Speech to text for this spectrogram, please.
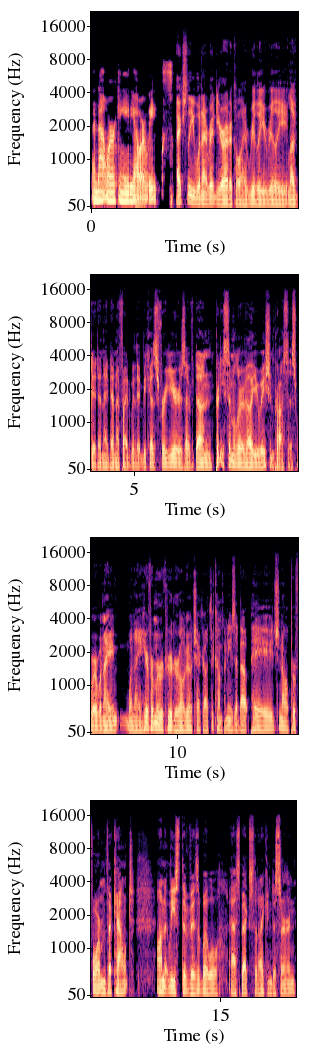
and not working 80 hour weeks. Actually, when I read your article, I really, really loved it and identified with it because for years I've done pretty similar evaluation process where when I when I hear from a recruiter, I'll go check out the company's about page and I'll perform the count on at least the visible aspects that I can discern.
